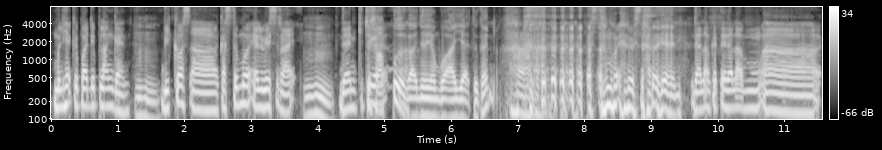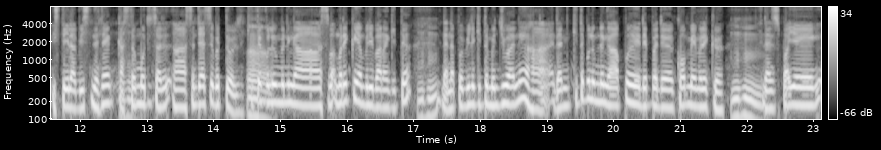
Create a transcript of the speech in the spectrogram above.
melihat kepada pelanggan mm-hmm. because uh, customer always right mm-hmm. dan kita tu siapa uh, agaknya yang buat ayat tu kan customer always right kan? dalam kata dalam uh, istilah bisnesnya customer mm-hmm. tu uh, sentiasa betul kita uh. perlu mendengar sebab mereka yang beli barang kita mm-hmm. dan apabila kita menjualnya ha, dan kita perlu mendengar apa daripada komen mereka mm-hmm. dan supaya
